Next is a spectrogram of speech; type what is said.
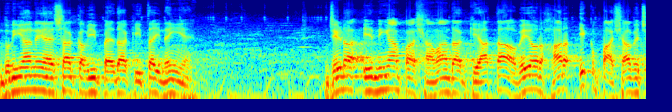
ਦੁਨੀਆ ਨੇ ਐਸਾ ਕਵੀ ਪੈਦਾ ਕੀਤਾ ਹੀ ਨਹੀਂ ਹੈ, ਜਿਹੜਾ ਇੰਨੀਆਂ ਭਾਸ਼ਾਵਾਂ ਦਾ ਗਿਆਤਾ ਹੋਵੇ ਔਰ ਹਰ ਇੱਕ ਭਾਸ਼ਾ ਵਿੱਚ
